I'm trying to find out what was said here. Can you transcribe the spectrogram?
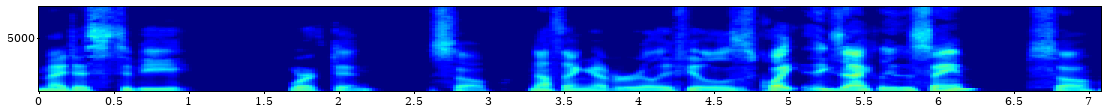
my discs to be worked in, so nothing ever really feels quite exactly the same. So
